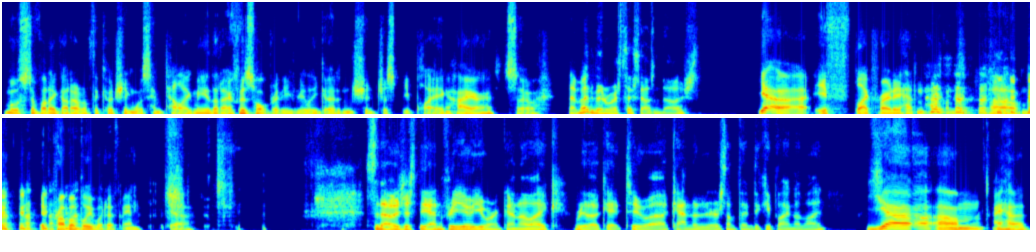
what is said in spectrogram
most of what I got out of the coaching was him telling me that I was already really good and should just be playing higher. So that might have been worth six thousand dollars. Yeah, if Black Friday hadn't happened, um, it probably would have been. Yeah. So that was just the end for you. You weren't gonna like relocate to uh, Canada or something to keep playing online. Yeah, um, I had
